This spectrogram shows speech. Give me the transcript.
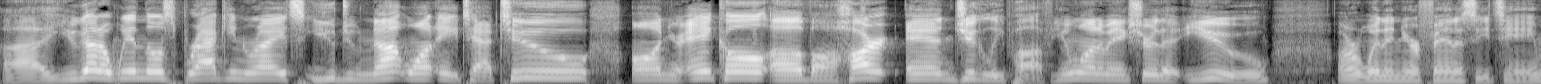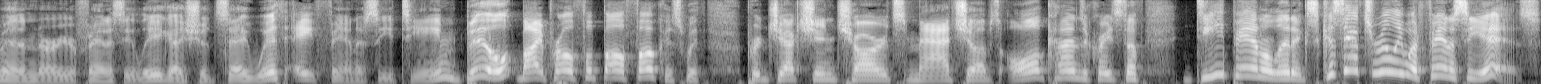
Uh, you got to win those bragging rights. You do not want a tattoo on your ankle of a heart and Jigglypuff. You want to make sure that you are winning your fantasy team and or your fantasy league, I should say, with a fantasy team built by Pro Football Focus with projection charts, matchups, all kinds of great stuff, deep analytics, because that's really what fantasy is.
